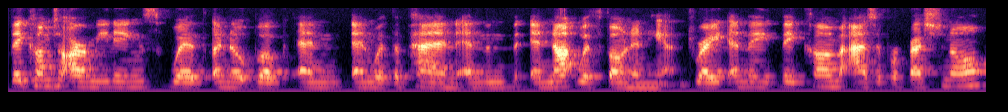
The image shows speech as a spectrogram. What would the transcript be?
they come to our meetings with a notebook and and with a pen and and not with phone in hand right? And they they come as a professional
